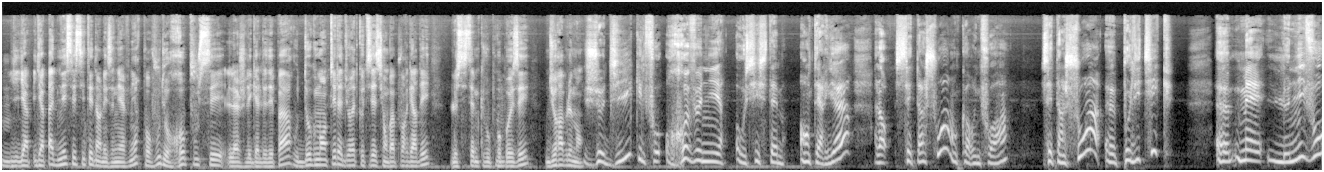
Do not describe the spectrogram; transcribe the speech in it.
il n'y a, pas de nécessité dans les années à venir pour vous de repousser l'âge légal de départ ou d'augmenter la durée de cotisation. On va pouvoir garder le système que vous proposez durablement. Je dis qu'il faut revenir au système antérieur. Alors, c'est un choix, encore une fois. Hein. C'est un choix euh, politique. mais le niveau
